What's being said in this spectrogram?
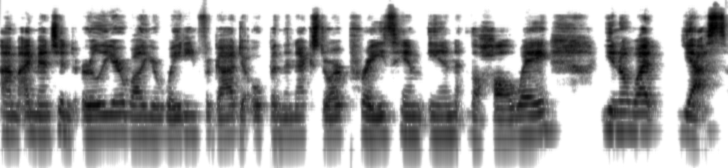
um, I mentioned earlier while you're waiting for God to open the next door, praise him in the hallway you know what? Yes,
